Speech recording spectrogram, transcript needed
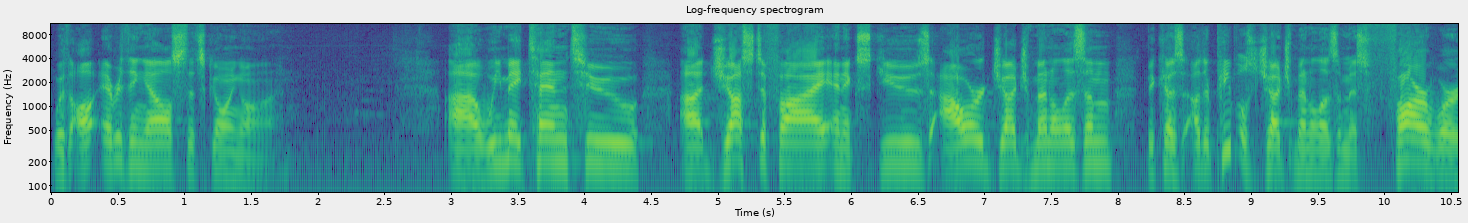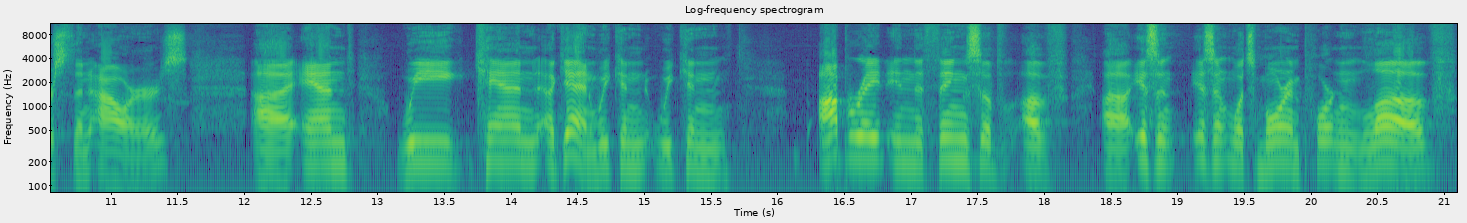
with all, everything else that's going on? Uh, we may tend to uh, justify and excuse our judgmentalism because other people's judgmentalism is far worse than ours. Uh, and we can, again, we can, we can operate in the things of, of uh, isn't, isn't what's more important love,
